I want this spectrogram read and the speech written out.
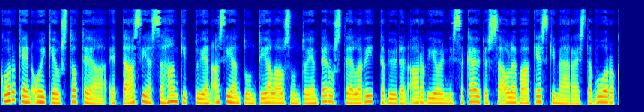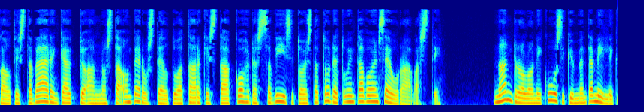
Korkein oikeus toteaa, että asiassa hankittujen asiantuntijalausuntojen perusteella riittävyyden arvioinnissa käytössä olevaa keskimääräistä vuorokautista väärinkäyttöannosta on perusteltua tarkistaa kohdassa 15 todetuin tavoin seuraavasti. Nandroloni 60 mg.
